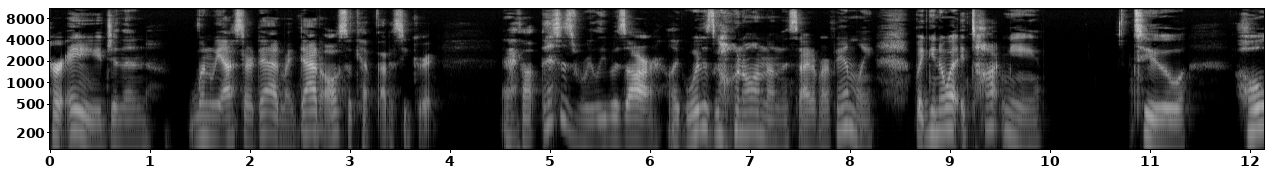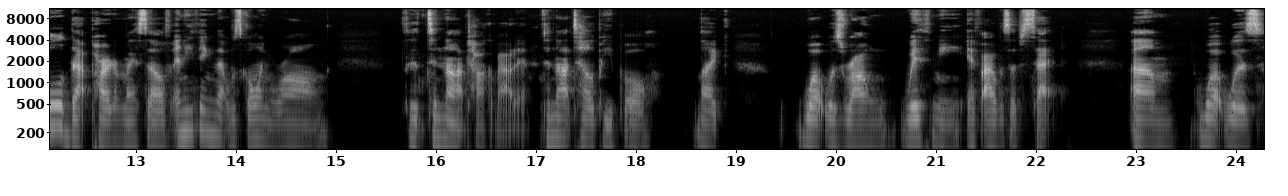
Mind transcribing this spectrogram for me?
her age. And then when we asked our dad, my dad also kept that a secret. And I thought, this is really bizarre. Like, what is going on on this side of our family? But you know what? It taught me to hold that part of myself, anything that was going wrong, to, to not talk about it, to not tell people like what was wrong with me if I was upset, um, what was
